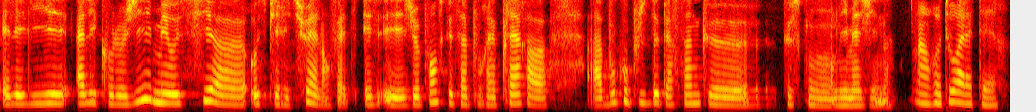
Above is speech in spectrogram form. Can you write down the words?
elle est liée à l'écologie, mais aussi euh, au spirituel en fait. Et, et, je pense que ça pourrait plaire à, à beaucoup plus de personnes que que ce qu'on imagine. Un retour à la terre.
